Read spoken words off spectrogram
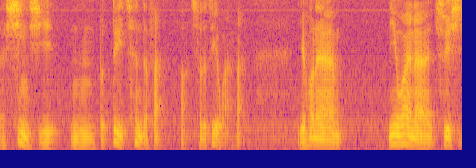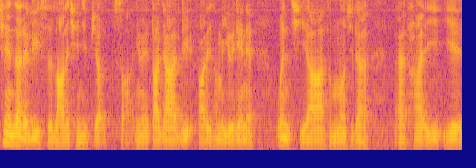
呃信息嗯不对称的饭啊，吃了这碗饭。以后呢，另外呢，所以现在的律师拿的钱就比较少，因为大家律法律上面有一点点问题啊，什么东西的，哎，他一一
